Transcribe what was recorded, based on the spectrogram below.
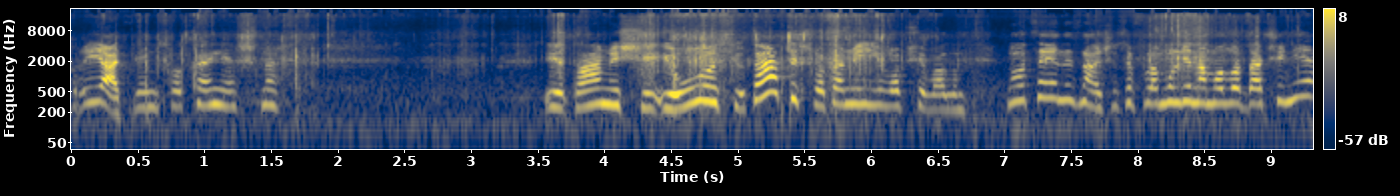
Приятненько, конечно. І там іще, і ось, та ти що, там її взагалі валом. Ну це я не знаю, чи це фламуліна молода чи ні,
